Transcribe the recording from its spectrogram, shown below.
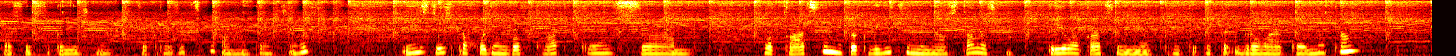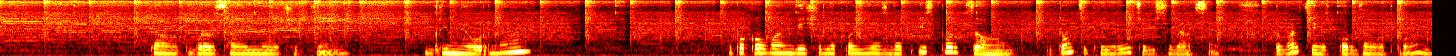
Сейчас, если, конечно, загрузится. Ага, получилось. И здесь проходим во вкладку с эм, локациями. Как видите, у меня осталось три локации не открыты. Это игровая комната. Так, бросаем мячики. Гримерная. Упаковываем вещи для поездок. И спортзал. Питомцы тренируются, веселятся. Давайте спортзал откроем.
